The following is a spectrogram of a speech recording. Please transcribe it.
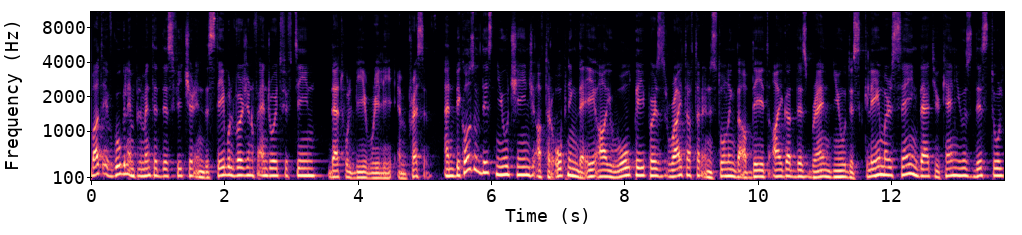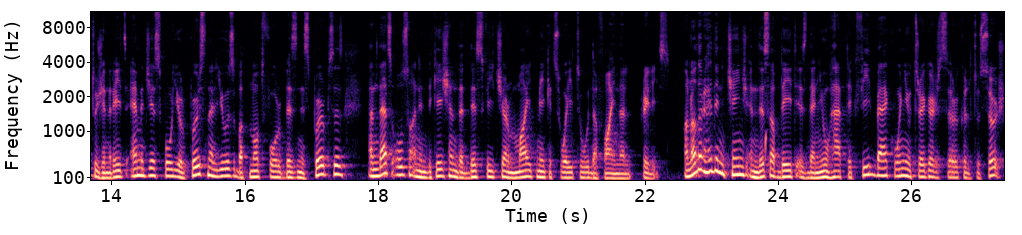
But if Google implemented this feature in the stable version of Android 15, that will be really impressive. And because of this new change after opening the AI wallpapers right after installing the update, I got this brand new disclaimer saying that you can use this tool to generate images for your personal use but not for business purposes. And that's also an indication that this feature might make its way to the final release. Another hidden change in this update is the new haptic feedback when you trigger circle to search.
